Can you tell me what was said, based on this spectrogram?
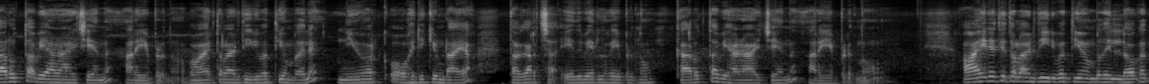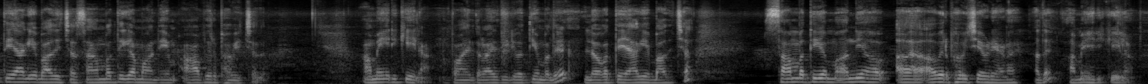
കറുത്ത വ്യാഴാഴ്ച എന്ന് അറിയപ്പെടുന്നു. അപ്പോൾ ആയിരത്തി തൊള്ളായിരത്തി ഇരുപത്തി ഒമ്പതിൽ ന്യൂയോർക്ക് ഓഹരിക്കുണ്ടായ തകർച്ച ഏത് പേരിൽ അറിയപ്പെടുന്നു? കറുത്ത വ്യാഴാഴ്ച എന്ന് അറിയപ്പെടുന്നു. ആയിരത്തി തൊള്ളായിരത്തി ഇരുപത്തി ഒമ്പതിൽ ലോകത്തെയാകെ ബാധിച്ച സാമ്പത്തിക മാന്ദ്യം ആവിർഭവിച്ചത് അമേരിക്കയിലാണ്. അപ്പോൾ ആയിരത്തി തൊള്ളായിരത്തി ഇരുപത്തി ഒമ്പതിൽ ലോകത്തെയാകെ ബാധിച്ച സാമ്പത്തിക മാന്ദ്യം ആവിർഭവിച്ച എവിടെയാണ്? അത് അമേരിക്കയിലാണ്.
